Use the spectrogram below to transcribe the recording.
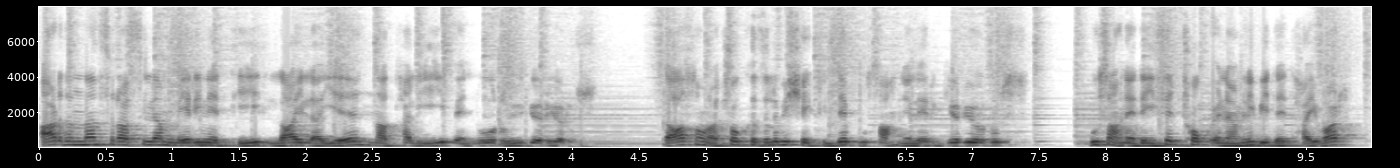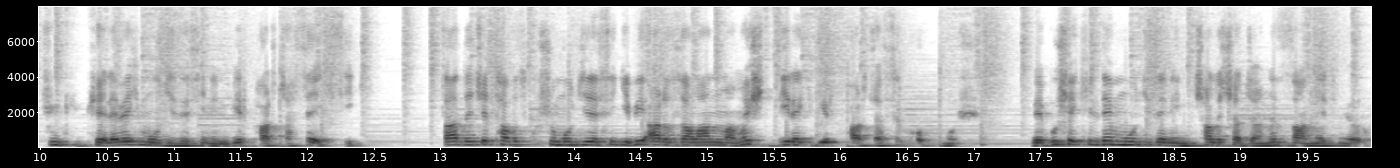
Ardından sırasıyla Marinette'i, Layla'yı, Natalie'yi ve Nuru'yu görüyoruz. Daha sonra çok hızlı bir şekilde bu sahneleri görüyoruz. Bu sahnede ise çok önemli bir detay var. Çünkü kelebek mucizesinin bir parçası eksik. Sadece tavus kuşu mucizesi gibi arızalanmamış, direkt bir parçası kopmuş. Ve bu şekilde mucizenin çalışacağını zannetmiyorum.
